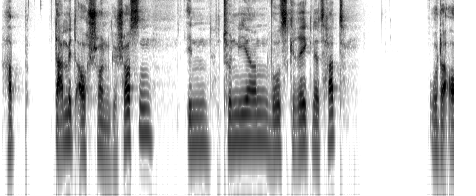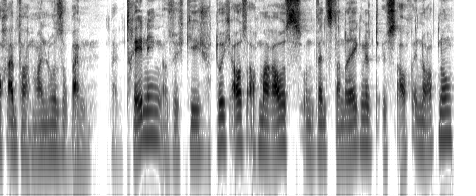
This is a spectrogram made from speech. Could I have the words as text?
Hab damit auch schon geschossen in Turnieren, wo es geregnet hat. Oder auch einfach mal nur so beim, beim Training. Also ich gehe durchaus auch mal raus und wenn es dann regnet, ist auch in Ordnung.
